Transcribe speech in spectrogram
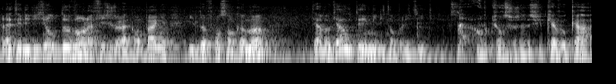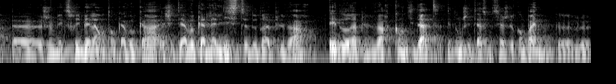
à la télévision devant l'affiche de la campagne Île-de-France en commun. T'es avocat ou t'es militant politique? En l'occurrence, je ne suis qu'avocat. Euh, je m'exprimais là en tant qu'avocat. J'étais avocat de la liste d'Audrey Pulvar et d'Audrey Pulvar candidate, et donc j'étais à son siège de campagne. Donc euh,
